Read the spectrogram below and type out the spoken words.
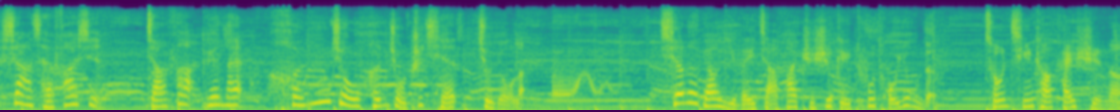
夏才发现假发原来很久很久之前就有了。千万不要以为假发只是给秃头用的。从秦朝开始呢，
